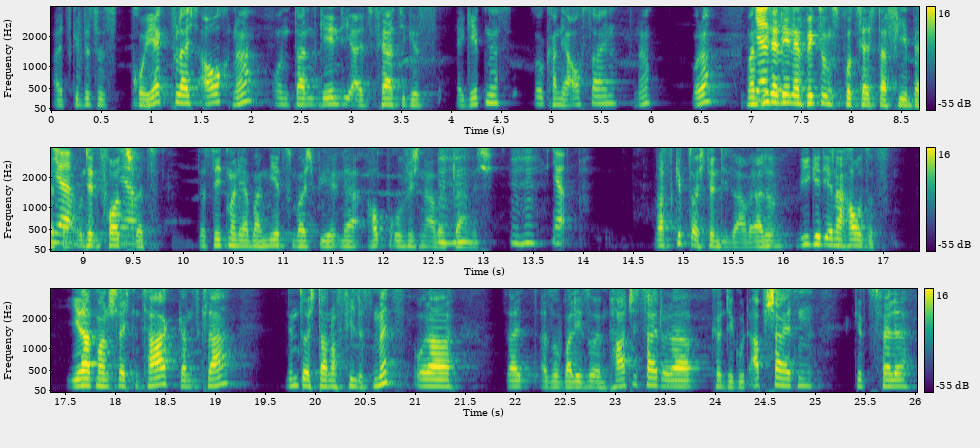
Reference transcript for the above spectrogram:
als gewisses Projekt vielleicht auch, ne? Und dann gehen die als fertiges Ergebnis, so kann ja auch sein, ne? Oder? Man ja, sieht ja den Entwicklungsprozess da viel besser ja. und den Fortschritt. Ja. Das sieht man ja bei mir zum Beispiel in der hauptberuflichen Arbeit mhm. gar nicht. Mhm. Ja. Was gibt euch denn diese Arbeit? Also, wie geht ihr nach Hause? Jeder hat mal einen schlechten Tag, ganz klar. Nimmt euch da noch vieles mit? Oder seid, also weil ihr so empathisch seid oder könnt ihr gut abschalten? Gibt es Fälle,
